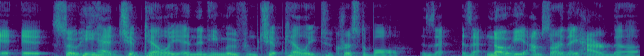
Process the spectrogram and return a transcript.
it, it, so he had Chip Kelly, and then he moved from Chip Kelly to Cristobal. Is that is that no? He I'm sorry. They hired uh,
